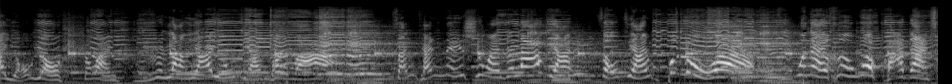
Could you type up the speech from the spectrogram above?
内他要要十万只狼牙有箭头啊，三天内十万只拉箭造箭不够啊，无奈何我夸战船，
